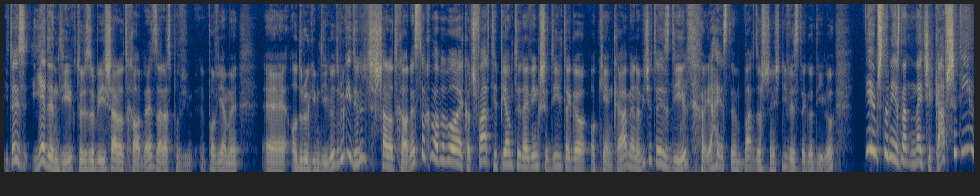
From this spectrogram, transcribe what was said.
I to jest jeden deal, który zrobili Charlotte Hornets, zaraz powi powiemy e, o drugim dealu. Drugi deal Charlotte Hornets to chyba by było jako czwarty, piąty największy deal tego okienka, mianowicie to jest deal, to ja jestem bardzo szczęśliwy z tego dealu. Nie wiem, czy to nie jest na, najciekawszy deal,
